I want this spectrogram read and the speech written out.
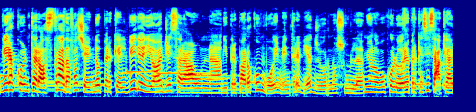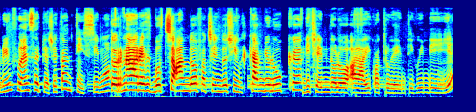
vi racconterò strada facendo perché il video di oggi sarà un mi preparo con voi mentre vi aggiorno sul mio nuovo colore perché si sa che a un influencer piace tantissimo tornare sbocciando, facendoci il cambio look, dicendolo ai 420, quindi yeah,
